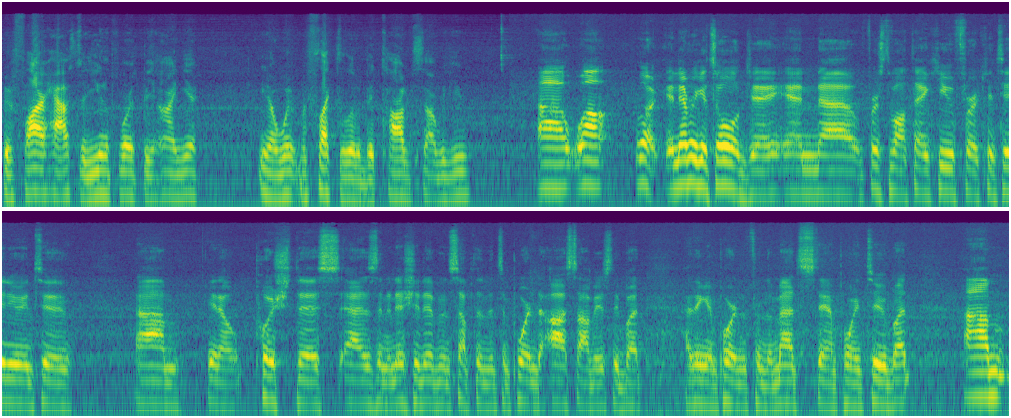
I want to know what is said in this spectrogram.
with firehouse, the uniforms behind you? You know, reflect a little bit. Todd, start with you. Uh, well, look, it never gets old, Jay. And uh, first of all, thank you for continuing to, um, you know, push this as an initiative and something that's important to us, obviously, but I think important from the Mets standpoint too. But um,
